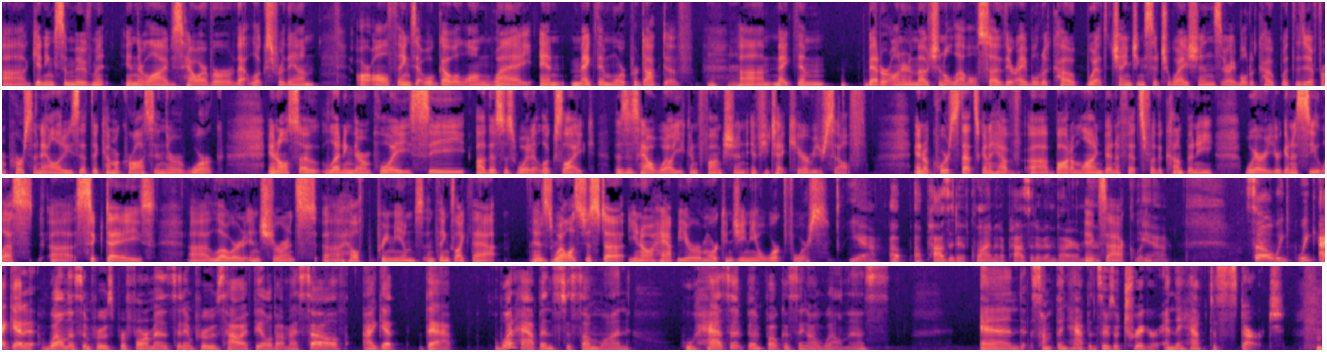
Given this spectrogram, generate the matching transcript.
uh, getting some movement in their lives, however that looks for them, are all things that will go a long way and make them more productive, mm-hmm. um, make them better on an emotional level. So they're able to cope with changing situations, they're able to cope with the different personalities that they come across in their work, and also letting their employees see oh, this is what it looks like. This is how well you can function if you take care of yourself. And of course, that's going to have uh, bottom line benefits for the company where you're going to see less uh, sick days, uh, lower insurance, uh, health premiums, and things like that as well as just a you know a happier, more congenial workforce. Yeah, a, a positive climate, a positive environment. Exactly. Yeah. So we we I get it. Wellness improves performance. It improves how I feel about myself. I get that. What happens to someone who hasn't been focusing on wellness and something happens, there's a trigger and they have to start.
